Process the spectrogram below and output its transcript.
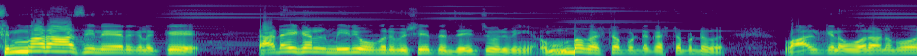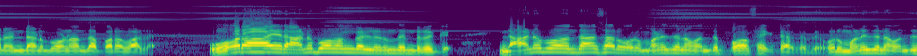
சிம்மராசி நேயர்களுக்கு தடைகள் மீறி ஒவ்வொரு விஷயத்தை ஜெயிச்சு வருவீங்க. ரொம்ப கஷ்டப்பட்டு கஷ்டப்பட்டு வாழ்க்கையில் ஒரு அனுபவம் ரெண்டு அனுபவம்னா தான் பரவாயில்ல. ஓராயிரம் அனுபவங்கள் இருந்துட்டு இருக்குது இந்த அனுபவம் தான் சார் ஒரு மனிதனை வந்து பர்ஃபெக்ட் ஆகுது ஒரு மனிதனை வந்து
